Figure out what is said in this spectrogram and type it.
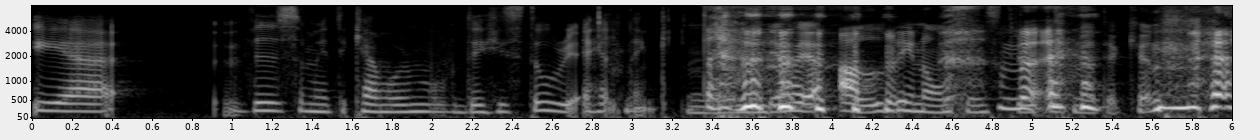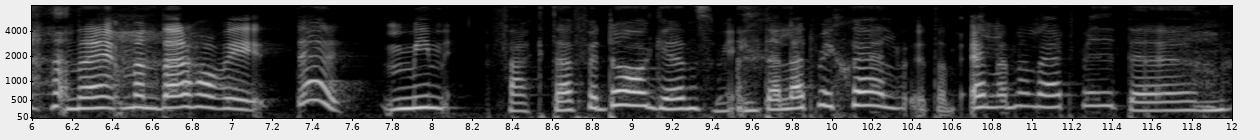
är vi som inte kan vår modehistoria helt enkelt. Nej, det har jag aldrig någonsin skrutit med att jag kunde. Nej, men där har vi, där, min fakta för dagen som jag inte har lärt mig själv utan Ellen har lärt mig den.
